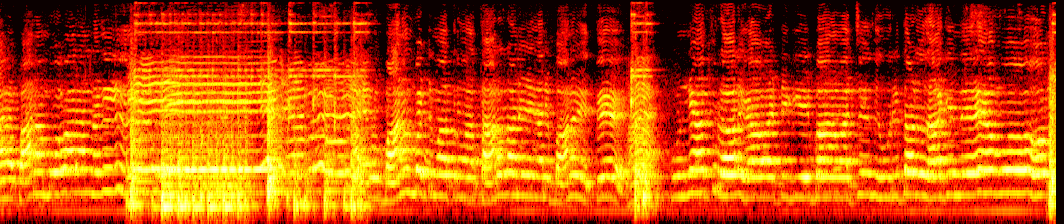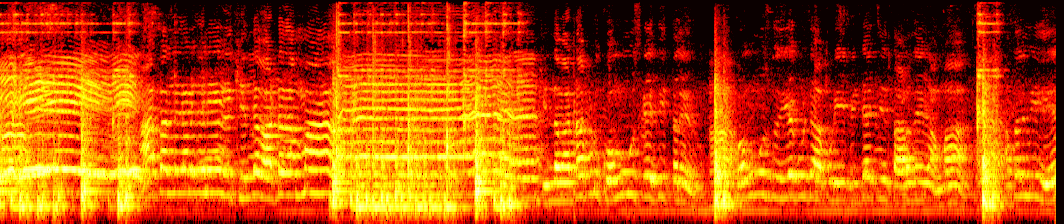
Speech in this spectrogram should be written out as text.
ఆమె బాణం పోవాలన్నది. బాణం బట్టి మాత్రం ఆ తారరానే కానీ బాణం ఎత్తే పుణ్యాతురాలు కాబట్టి బాణం వచ్చింది ఉరితాడు తాకిందే అమ్మో. ఆ తల్లి కనుకనే కింద పడ్డదమ్మా. కింద పడ్డప్పుడు కొంగు మూసుకైతే ఇత్తలేదు కొంగు మూసుకు తీయకుంటే అప్పుడు ఈ బిడ్డ వచ్చింది తారదేవి అమ్మ అసలు మీ ఏ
